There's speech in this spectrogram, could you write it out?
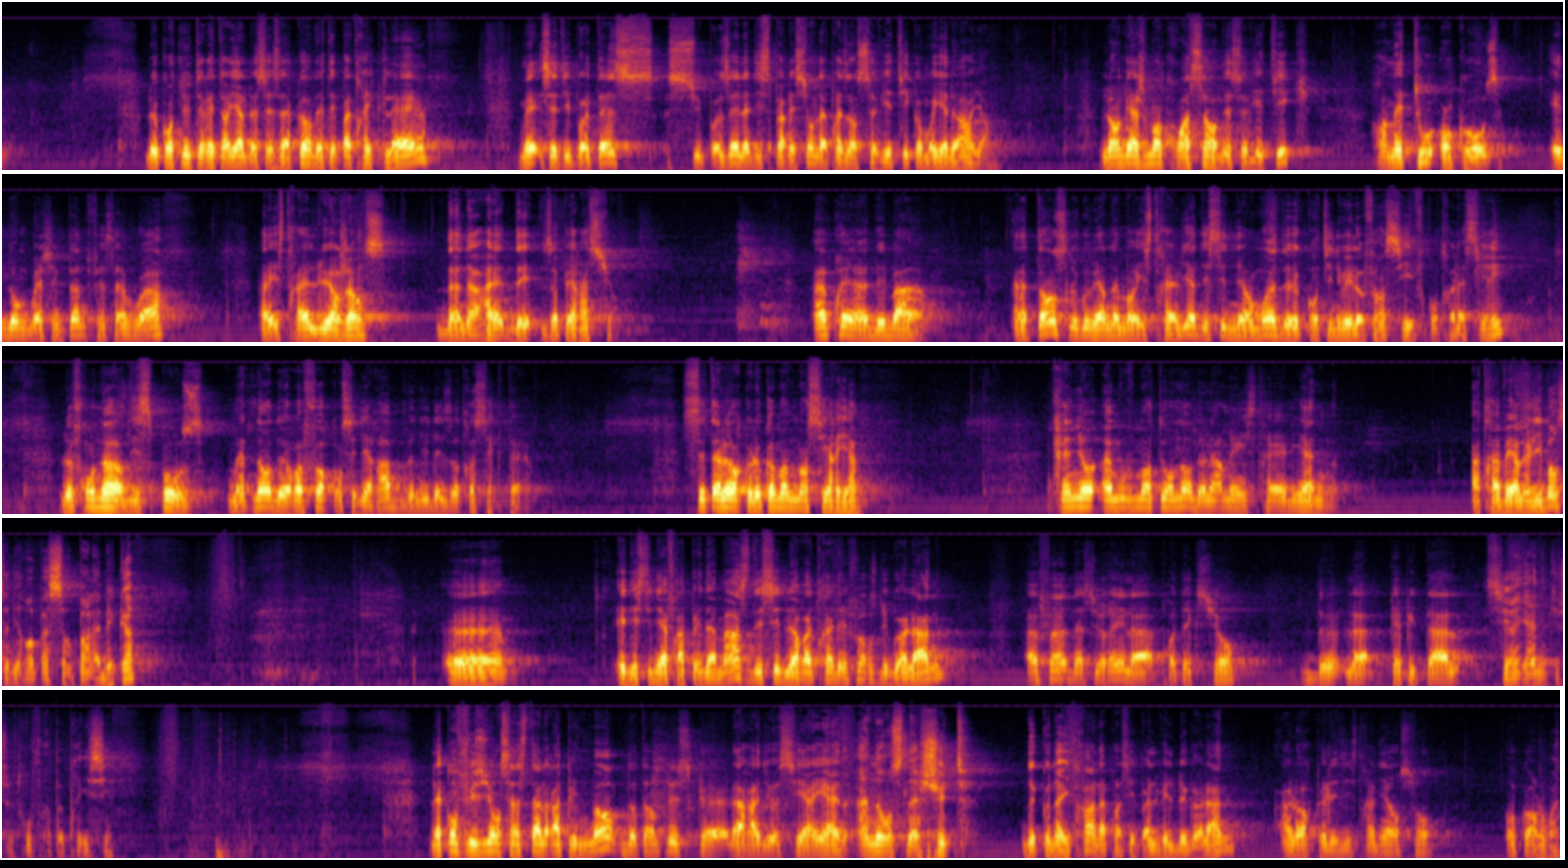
Le contenu territorial de ces accords n'était pas très clair, mais cette hypothèse supposait la disparition de la présence soviétique au Moyen-Orient. L'engagement croissant des soviétiques remet tout en cause, et donc Washington fait savoir à Israël l'urgence d'un arrêt des opérations. Après un débat intense, le gouvernement israélien décide néanmoins de continuer l'offensive contre la Syrie le Front Nord dispose maintenant de renforts considérables venus des autres secteurs. C'est alors que le commandement syrien, craignant un mouvement tournant de l'armée israélienne à travers le Liban, c'est-à-dire en passant par la Beka, euh, est destiné à frapper Damas, décide le retrait des forces du Golan afin d'assurer la protection de la capitale syrienne qui se trouve à peu près ici. La confusion s'installe rapidement, d'autant plus que la radio syrienne annonce la chute de Konaitra, la principale ville de Golan, alors que les Israéliens en sont encore loin.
